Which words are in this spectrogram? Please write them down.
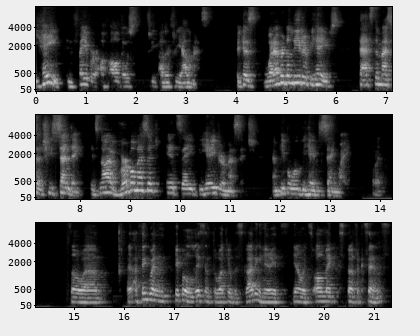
behave in favor of all those three other three elements. Because whatever the leader behaves, that's the message he's sending. It's not a verbal message, it's a behavior message. And people will behave the same way. Right. So, um, I think when people listen to what you're describing here, it's you know it's all makes perfect sense,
